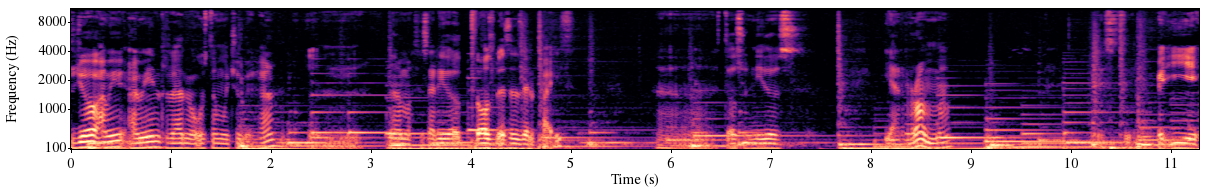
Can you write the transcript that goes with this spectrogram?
yo a mí a mí en realidad me gusta mucho viajar. nada más he salido dos veces del país, a Estados Unidos y a Roma. Este, y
